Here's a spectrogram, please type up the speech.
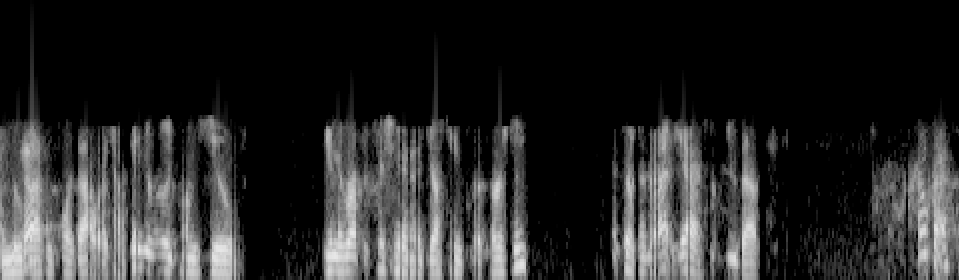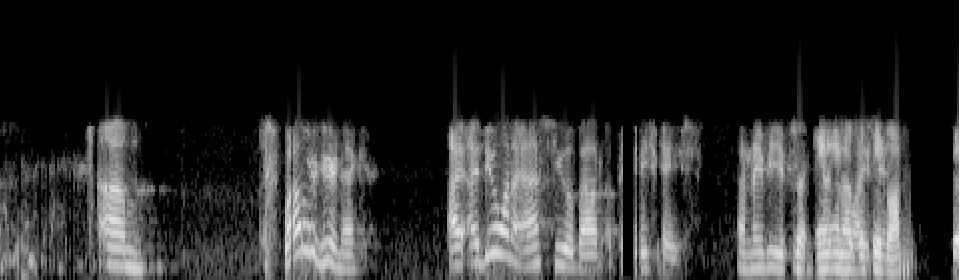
and move Yeah. back and forth that way. So I think it really comes to getting the repetition and adjusting to the person. And so for that, yeah, so do that. Okay. Um, while we're here, Nick, I, I do want to ask you about a patient case, and maybe if you Sure. And, and I will say, Bob, the,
